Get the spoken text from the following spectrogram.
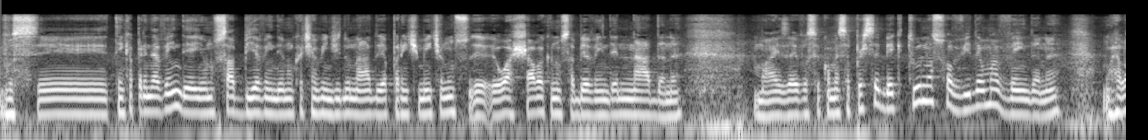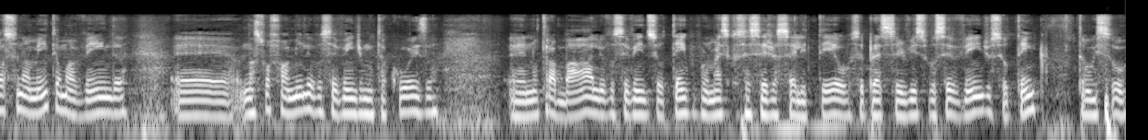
você tem que aprender a vender. Eu não sabia vender, nunca tinha vendido nada e aparentemente eu, não, eu achava que eu não sabia vender nada, né? Mas aí você começa a perceber que tudo na sua vida é uma venda, né? Um relacionamento é uma venda, é, na sua família você vende muita coisa, é, no trabalho você vende o seu tempo, por mais que você seja CLT ou você preste serviço, você vende o seu tempo. Então isso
